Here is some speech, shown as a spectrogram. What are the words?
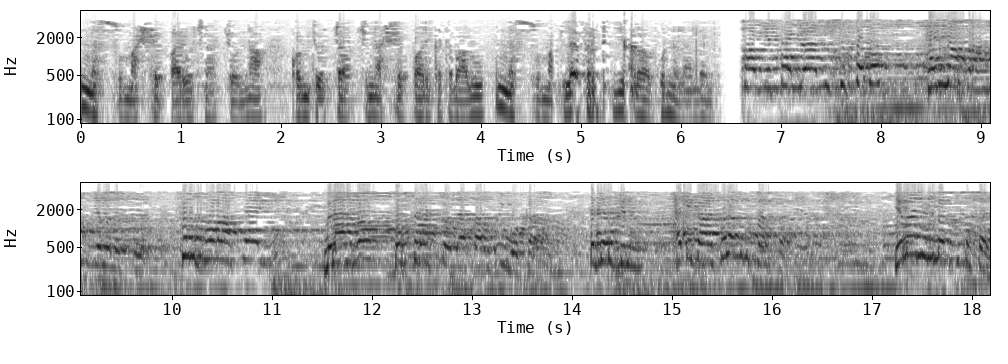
እነሱም አሸባሪዎች ናቸውና ኮሚቴዎቻችን አሸባሪ ከተባሉ እነሱም ለፍርድ ይቅረቡ እንላለን። እየታዩ ያሉ ክፍተቶች ከኛ ፍርሃት እየመነጩ ነው። ስንሰራ ሲያዩ ምናልባት በስራቸው ሊያሳርፉ ይሞክራሉ። ነገር ግን ሐቂቃ ስለምን የማንን መብት ጥሰን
